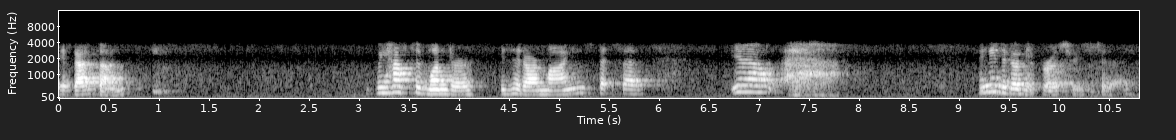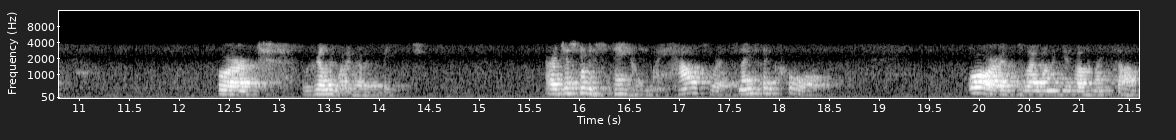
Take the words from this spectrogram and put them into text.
It got done. We have to wonder is it our minds that said, you know, I need to go get groceries today? Or I really want to go to the beach? Or I just want to stay in my house where it's nice and cool? Or do I want to give up myself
